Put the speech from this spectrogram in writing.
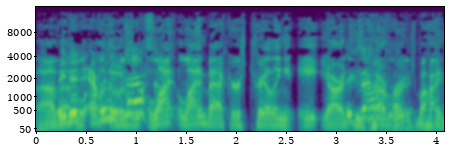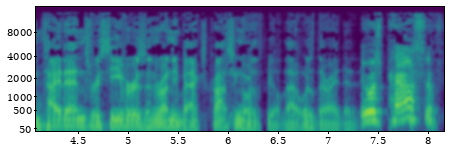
Uh, they did everything. It was line, linebackers trailing eight yards exactly. in coverage behind tight ends, receivers, and running backs crossing over the field. That was their identity. It was passive.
